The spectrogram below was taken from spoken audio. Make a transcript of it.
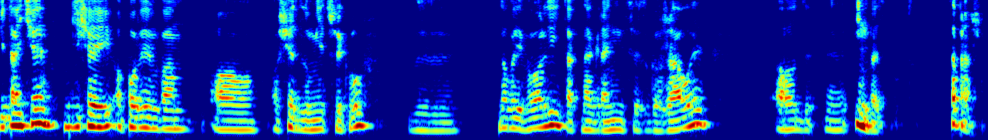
Witajcie. Dzisiaj opowiem Wam o osiedlu Mieczyków w Nowej Woli, tak na granicy z Gorzały, od y, Investboot. Zapraszam.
